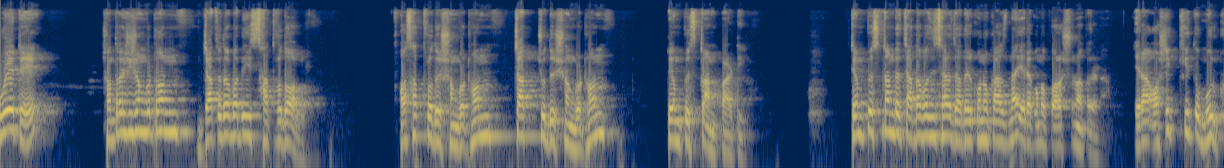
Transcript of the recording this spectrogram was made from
কুয়েটে সন্ত্রাসী সংগঠন, জাতীয়তাবাদী ছাত্রদল, অছাত্রদের সংগঠন, চাচ্চুদের সংগঠন টেম্পোস্টান পার্টি। টেম্পোস্টান্ডে চাঁদাবাজি ছাড়া যাদের কোনো কাজ নাই, এরা কোনো পড়াশোনা করে না। এরা অশিক্ষিত মূর্খ।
